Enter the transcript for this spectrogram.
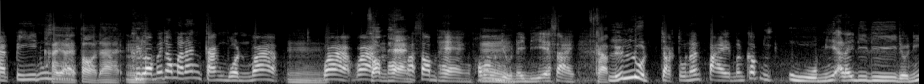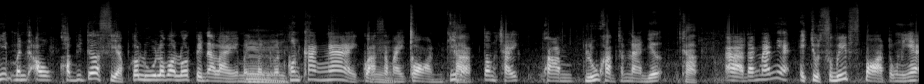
8 ปีนู่นขยายนี่ต่อได้ คือเราไม่ต้องมานั่งกังวลว่าอืมว่าว่าซ่อมแพงว่าซ่อมแพง เพราะว่ามันอืมอยู่ใน BSI ครับหรือหลุดจากตรงนั้นไปมันก็มีอู่มีอะไรดีๆ เดี๋ยวนี้มันเอาคอมพิวเตอร์เสียบก็รู้แล้วว่ารถเป็นอะไรมันมันอืมมันค่อนข้างง่ายกว่าอืมสมัยก่อนที่ครับแบบต้องใช้ความรู้ความชำนาญเยอะครับ อ่าดังนั้นเนี่ยไอจุดสวิฟสปอร์ตตรงเนี้ย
